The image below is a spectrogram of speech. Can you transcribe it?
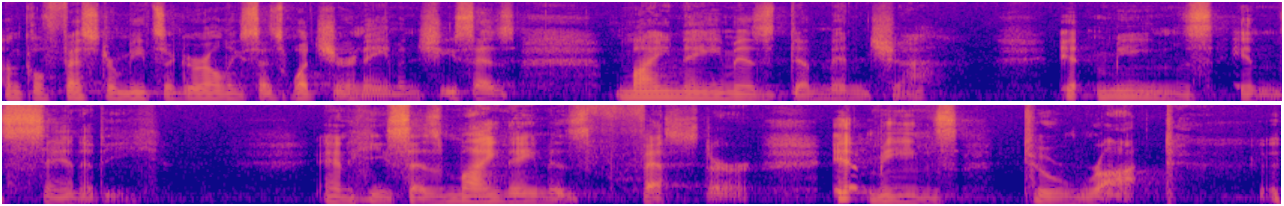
Uncle Fester meets a girl and he says, What's your name? And she says, My name is dementia. It means insanity. And he says, My name is Fester. It means to rot.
